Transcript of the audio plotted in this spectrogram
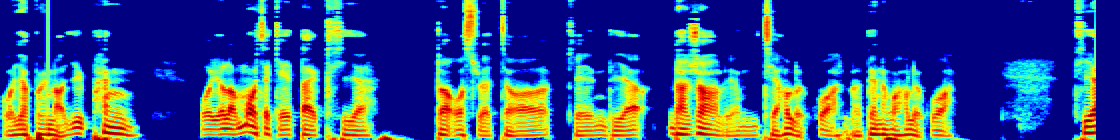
我要本脑一碰，我要了莫再给带去啊，这我说这给你大热连贴好了哇，了电话好了哇，贴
